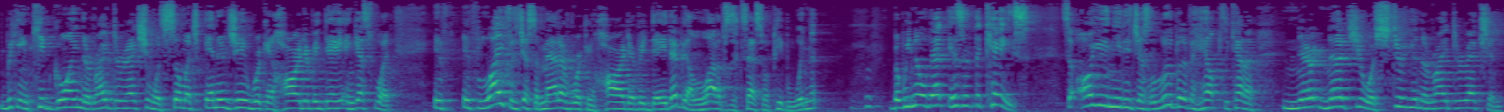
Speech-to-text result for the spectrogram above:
we can keep going the right direction with so much energy, working hard every day. And guess what? If if life is just a matter of working hard every day, there'd be a lot of successful people, wouldn't it? but we know that isn't the case. So all you need is just a little bit of help to kind of nudge you or steer you in the right direction.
